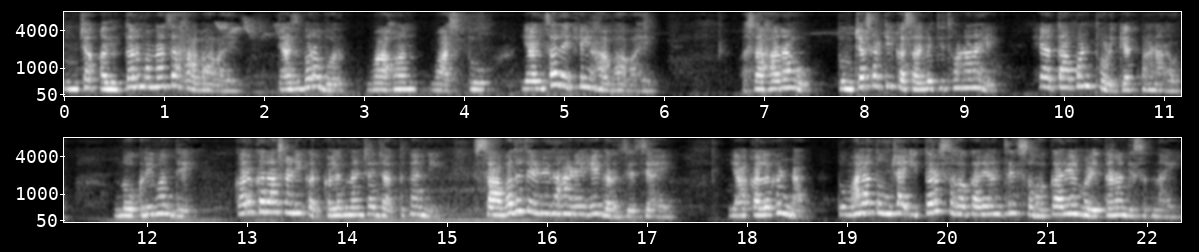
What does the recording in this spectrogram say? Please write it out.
तुमच्या अंतर्मनाचा हा भाव आहे. त्याचबरोबर वाहन वास्तू यांचा देखील हा भाव आहे. असा हा राहू तुमच्यासाठी कसा व्यतीत होणार आहे हे आता आपण थोडक्यात पाहणार आहोत. नोकरीमध्ये कर्करास आणि कर्कलग्नांच्या जातकांनी सावधतेने राहणे हे गरजेचे आहे. या कालखंडात तुम्हाला तुमच्या इतर सहकार्यांचे सहकार्य मिळताना दिसत नाही.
